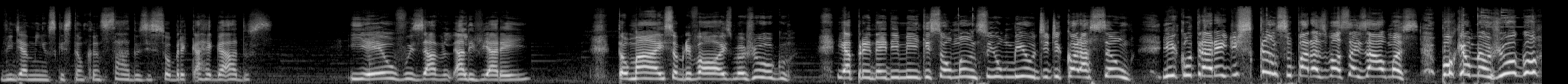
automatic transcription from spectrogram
Vinde a mim os que estão cansados e sobrecarregados, e eu vos aliviarei. Tomai sobre vós meu jugo e aprendei de mim que sou manso e humilde de coração, e encontrarei descanso para as vossas almas, porque o meu jugo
